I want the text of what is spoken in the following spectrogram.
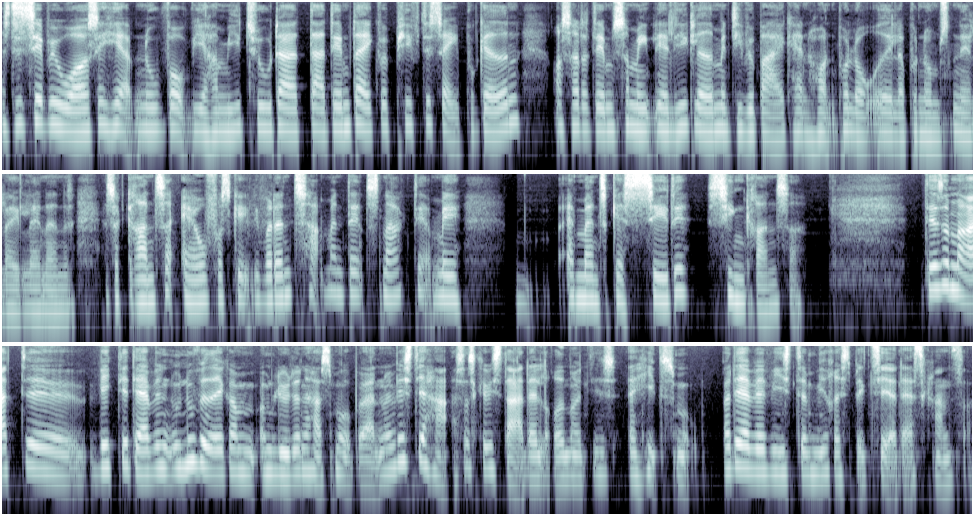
Altså det ser vi jo også her nu, hvor vi har MeToo. Der, der er dem, der ikke vil pifte sig på gaden, og så er der dem, som egentlig er ligeglade, men de vil bare ikke have en hånd på låret eller på numsen eller et eller andet. Altså grænser er jo forskellige. Hvordan tager man den snak der med, at man skal sætte sine grænser? Det, som er ret øh, vigtigt, er, nu, nu ved jeg ikke, om, om lytterne har små børn, men hvis de har, så skal vi starte allerede, når de er helt små. Og det er ved at vise dem, at vi respekterer deres grænser.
